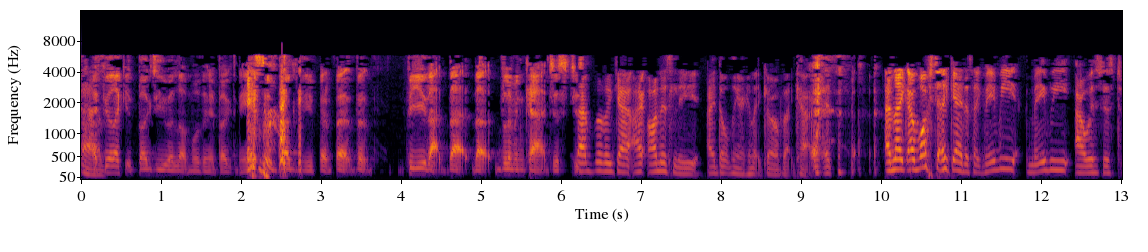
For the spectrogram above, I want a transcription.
I Um, feel like it bugged you a lot more than it bugged me. It still bugged me, but but but for you, that that that blooming cat just just. that blooming cat. I honestly, I don't think I can let go of that cat. And like, I watched it again. It's like maybe, maybe I was just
